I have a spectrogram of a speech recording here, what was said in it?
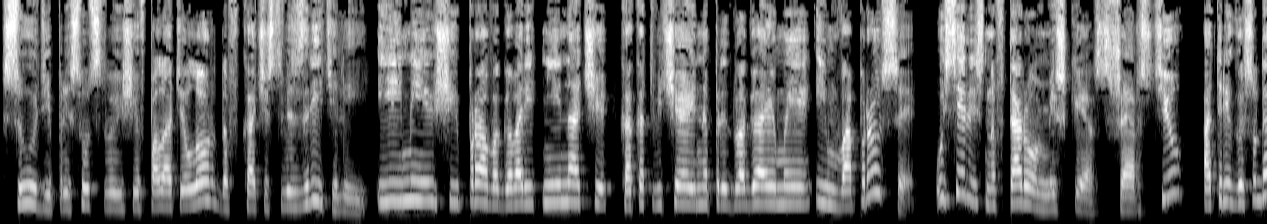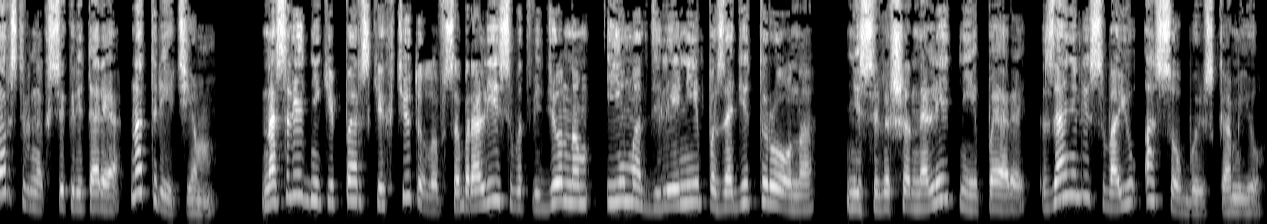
Судьи, присутствующие в палате лордов в качестве зрителей и имеющие право говорить не иначе, как отвечая на предлагаемые им вопросы, уселись на втором мешке с шерстью, а три государственных секретаря — на третьем. Наследники перских титулов собрались в отведенном им отделении позади трона, Несовершеннолетние пэры заняли свою особую скамью.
